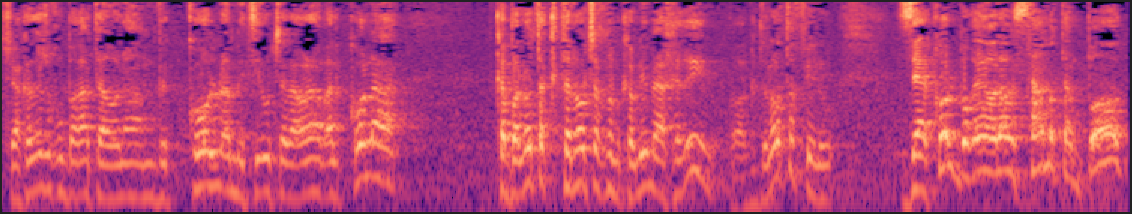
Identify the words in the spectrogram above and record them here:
שהקדוש ברוך הוא ברא את העולם וכל המציאות של העולם, על כל הקבלות הקטנות שאנחנו מקבלים מאחרים, או הגדולות אפילו, זה הכל בורא העולם שם אותם פה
